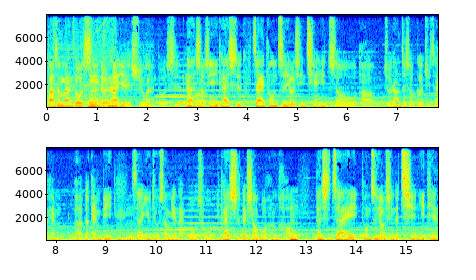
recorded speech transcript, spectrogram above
发生蛮多事的，嗯那也学会很多事。那首先一开始在同志游行前一周，呃，就让这首歌曲在 M 呃的 MV 嗯在 YouTube 上面来播出。一开始的效果很好，嗯但是在同志游行的前一天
